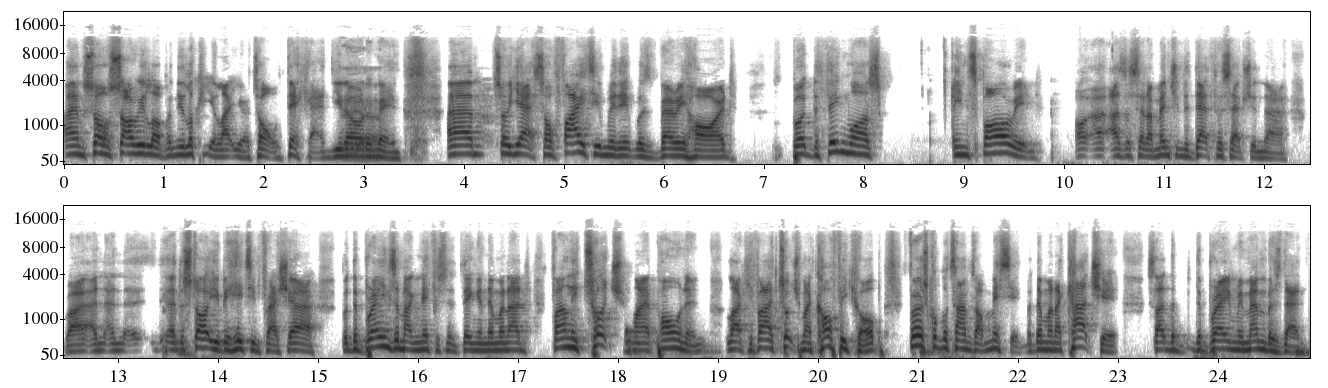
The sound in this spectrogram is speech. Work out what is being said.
I am so sorry, love. And they look at you like you're a total dickhead. You know what I mean? Um, so yeah, so fighting with it was very hard, but the thing was, in sparring. Uh, As I said, I mentioned the depth perception there, right? And and uh, at the start you'd be hitting fresh air, but the brain's a magnificent thing. And then when I'd finally touch my opponent, like if I touch my coffee cup, first couple of times I'll miss it, but then when I catch it, it's like the, the brain remembers. Then,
